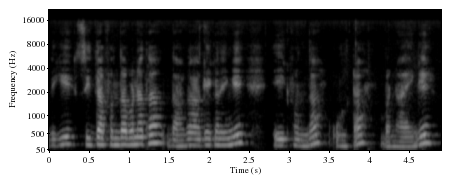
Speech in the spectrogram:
देखिए, सीधा फंदा बना था, धागा आगे करेंगे, एक फंदा उल्टा बनाएँगे।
